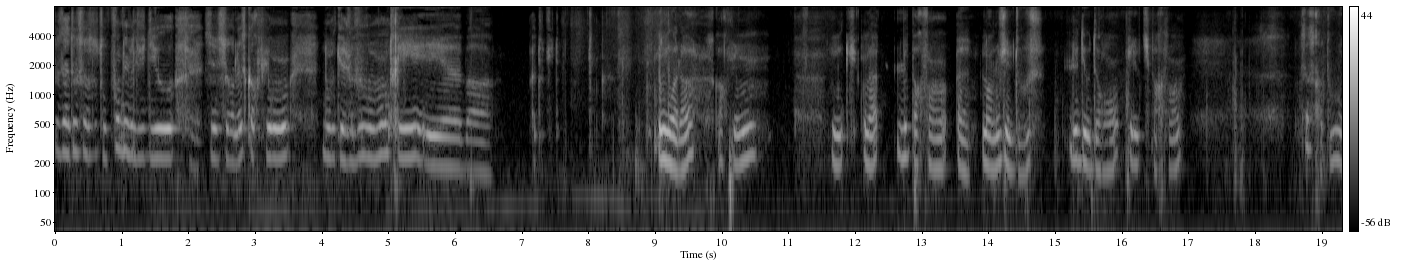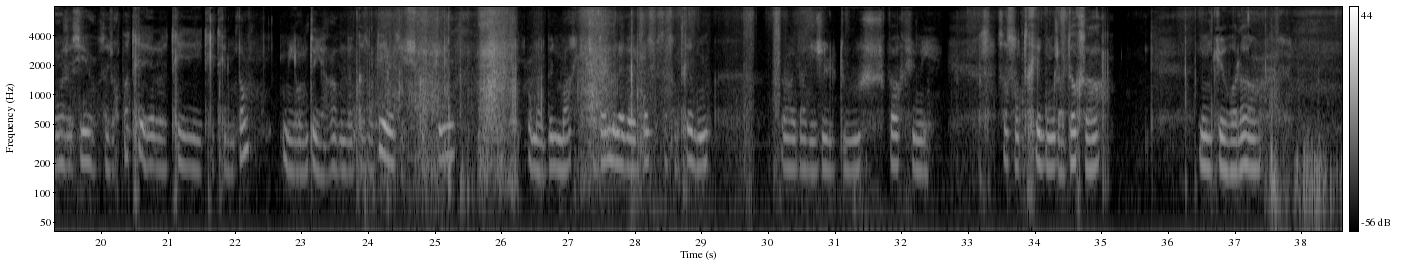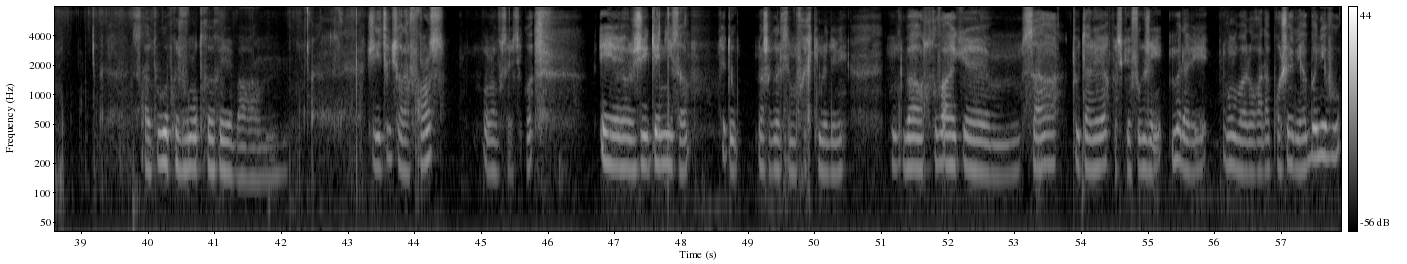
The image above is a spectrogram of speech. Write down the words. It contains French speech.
tous à tous, on se retrouve pour une nouvelle vidéo. C'est sur le scorpion. Donc je vais vous montrer et euh, bah à tout de suite. Donc voilà, scorpion. Donc on a le parfum, euh, non le gel douche, le déodorant et le petit parfum. Donc ça sera tout, hein, je sais, ça dure pas très très très très longtemps. Mais en même temps, il y a rien à présenter, hein, c'est Scorpion. On a bonne marque. De me laver avec ça parce que ça sent très bon. Regardez, gel douche, parfumé. Ça sent très bon, j'adore ça. Donc euh, voilà. Hein. Ce sera tout. Après, je vous montrerai. Bah, j'ai des trucs sur la France. Voilà, vous savez c'est quoi. Et euh, j'ai gagné ça. C'est tout. Non, je rigole, c'est mon frère qui me l'a donné. Donc bah on se retrouve avec euh, ça tout à l'heure parce qu'il faut que j'aille me laver. Bon bah alors à la prochaine et abonnez-vous.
